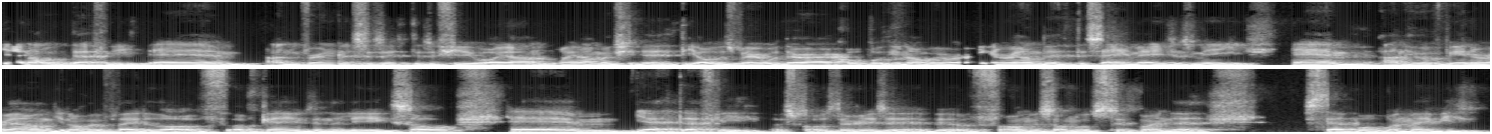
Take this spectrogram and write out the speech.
Yeah, no, definitely. Um, and in fairness, there's a, there's a few. I am I am actually the, the oldest player, but there are a couple, you know, who are around the, the same age as me, um, and who have been around, you know, who have played a lot of, of games in the league. So, um, yeah, definitely. I suppose there is a, a bit of onus on us to kind of step up and maybe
